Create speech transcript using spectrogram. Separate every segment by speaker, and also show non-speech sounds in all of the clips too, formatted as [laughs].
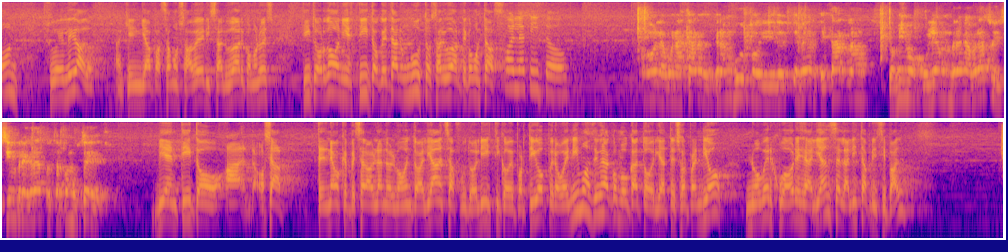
Speaker 1: con su delegado, a quien ya pasamos a ver y saludar, como lo es Tito Ordóñez. Tito, ¿qué tal? Un gusto saludarte, ¿cómo estás?
Speaker 2: Hola, Tito.
Speaker 3: Hola, buenas tardes, gran gusto de, verte, Carla. Lo mismo, Julián, un gran abrazo y siempre grato estar con ustedes.
Speaker 1: Bien, Tito, ah, o sea, tendríamos que empezar hablando del momento de Alianza, futbolístico, deportivo, pero venimos de una convocatoria. ¿Te sorprendió no ver jugadores de Alianza en la lista principal?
